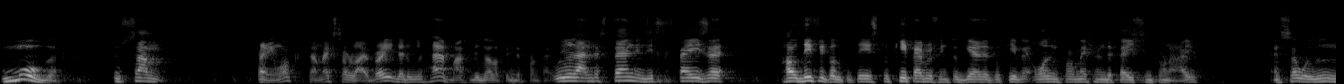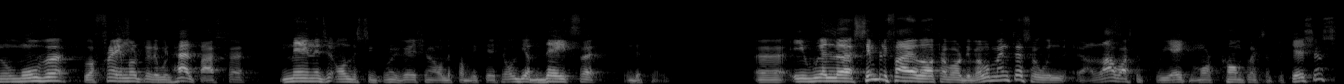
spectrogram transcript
move to some framework, some extra library that will help us develop in the front end. We will understand in this phase uh, how difficult it is to keep everything together, to keep all information on the page synchronized. And so we will move uh, to a framework that will help us uh, manage all the synchronization, all the publication, all the updates uh, in the page. Uh, it will uh, simplify a lot of our development, so it will allow us to create more complex applications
